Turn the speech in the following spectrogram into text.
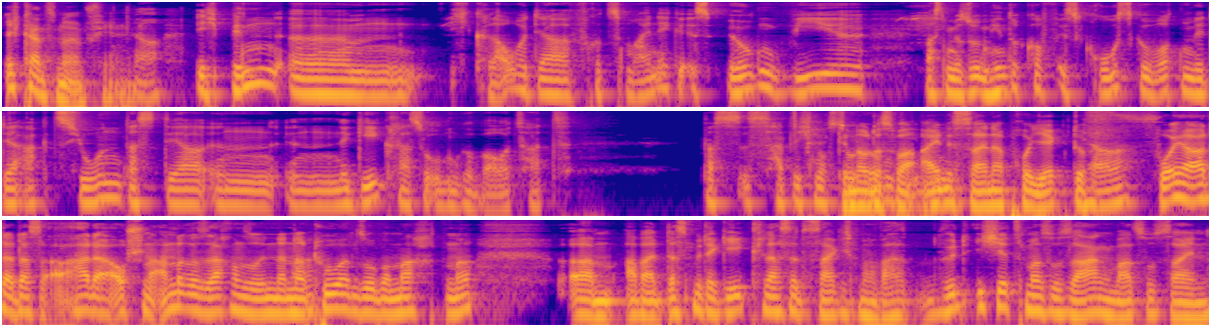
ich kann es nur empfehlen. Ja, ich bin, ähm, ich glaube, der Fritz Meinecke ist irgendwie, was mir so im Hinterkopf ist, groß geworden mit der Aktion, dass der in, in eine G-Klasse umgebaut hat. Das ist, hatte ich noch so. Genau, das war eines seiner Projekte. Ja. Vorher hat er das, hat er auch schon andere Sachen so in der ja. Natur und so gemacht, ne? Ähm, aber das mit der G-Klasse, das sage ich mal, war, würde ich jetzt mal so sagen, war so sein,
